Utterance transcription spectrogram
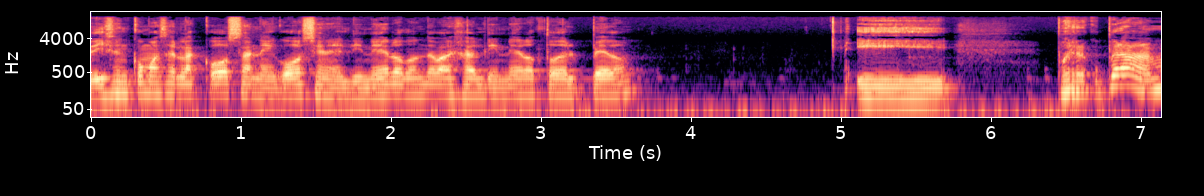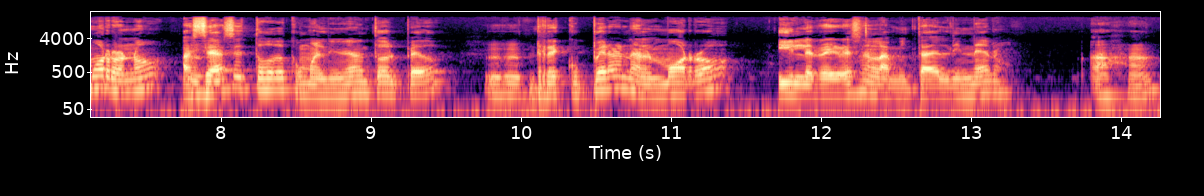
dicen cómo hacer la cosa, negocian el dinero, dónde va a dejar el dinero, todo el pedo. Y pues recuperan al morro, ¿no? Se hace todo como el dinero en todo el pedo. Recuperan al morro y le regresan la mitad del dinero. Ajá.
